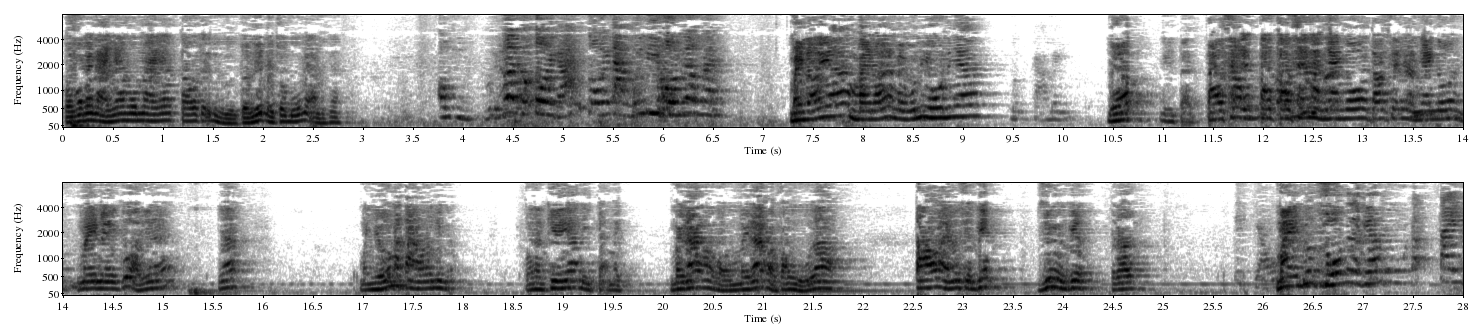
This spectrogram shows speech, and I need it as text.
Còn có bên này nhá hôm nay nhá tao sẽ gửi clip này cho bố mẹ mày xem. Ông gửi lên cho tôi hôn với ông này. Mày nói á mày nói là mày muốn ly hôn đấy nhá. Được. Thì tại- tao sẽ tao tao sẽ làm nhanh thôi tao sẽ làm nhanh thôi. Mày mày cứ ở như thế nhá. Mày nhớ mà tao nhưng còn thằng kia nhá thì tại mày mày ra khỏi mày ra khỏi phòng ngủ ra. Tao này nói chuyện tiếp riêng thằng kia ở đâu mày bước xuống cái kia. u đậm tay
